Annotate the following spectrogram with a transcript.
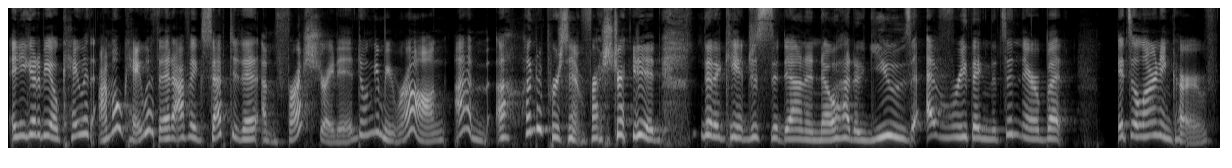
And you got to be okay with it. I'm okay with it. I've accepted it. I'm frustrated. Don't get me wrong. I'm 100% frustrated that I can't just sit down and know how to use everything that's in there, but it's a learning curve.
